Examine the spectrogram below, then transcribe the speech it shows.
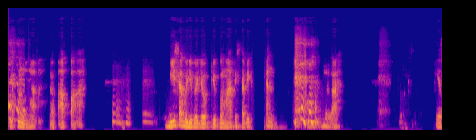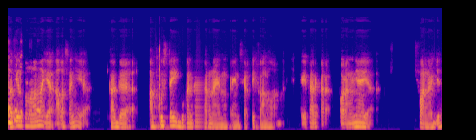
Open lah, nggak apa-apa. Bisa gue juga jawab diplomatis, tapi kan lah. Ya tapi, tapi lama-lama ya alasannya ya kagak aku stay bukan karena emang pengen sertif lama-lama. Ya karena, karena orangnya ya fun aja.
